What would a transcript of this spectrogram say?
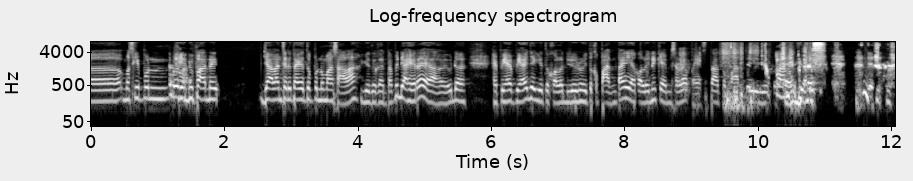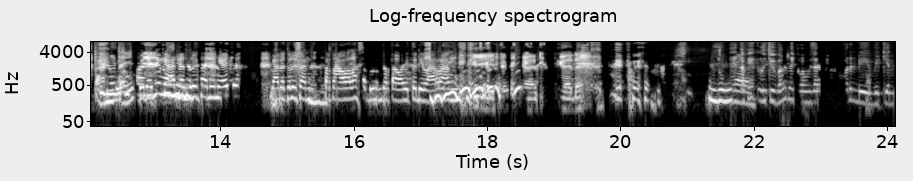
eh, meskipun kehidupannya jalan ceritanya itu penuh masalah gitu kan. Tapi di akhirnya ya udah happy happy aja gitu. Kalau di Dono itu ke pantai ya kalau ini kayak misalnya pesta atau party gitu. Bedanya nggak ada tulisan ini aja nggak ada tulisan tertawalah sebelum tertawa itu dilarang Gak ada. Eh, tapi lucu banget ya kalau misalnya cover dibikin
